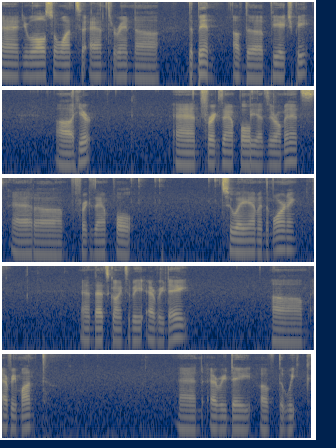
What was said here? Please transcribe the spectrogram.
and you will also want to enter in uh, the bin of the PHP uh, here. And for example, at 0 minutes, at uh, for example 2 a.m. in the morning, and that's going to be every day, um, every month, and every day of the week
